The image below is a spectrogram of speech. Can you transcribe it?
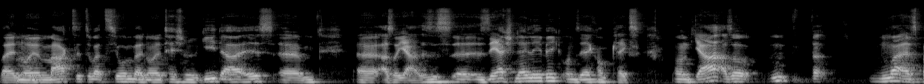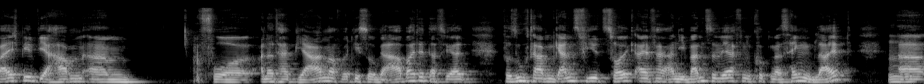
weil mhm. neue Marktsituationen, weil neue Technologie da ist. Ähm, äh, also ja, es ist äh, sehr schnelllebig und sehr komplex. Und ja, also hm, nur als Beispiel, wir haben ähm, vor anderthalb Jahren noch wirklich so gearbeitet, dass wir halt versucht haben, ganz viel Zeug einfach an die Wand zu werfen und gucken, was hängen bleibt. Mhm. Äh,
